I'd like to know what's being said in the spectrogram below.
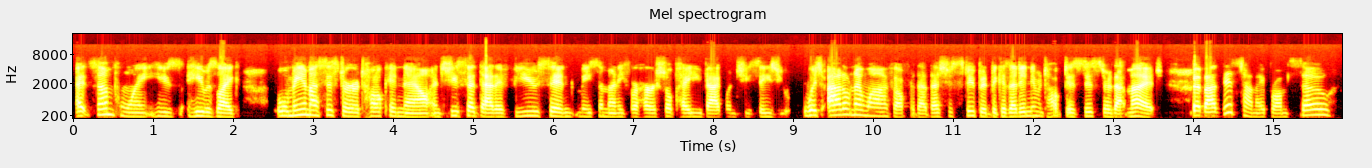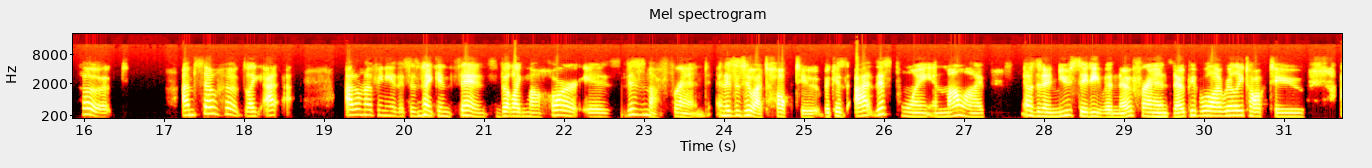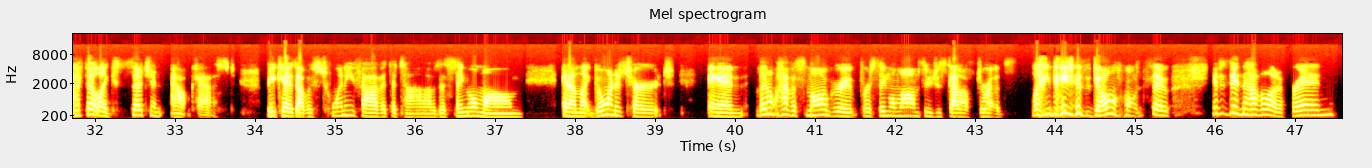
At some point, he's he was like, "Well, me and my sister are talking now, and she said that if you send me some money for her, she'll pay you back when she sees you." Which I don't know why I felt for that. That's just stupid because I didn't even talk to his sister that much. But by this time, April, I'm so hooked I'm so hooked. Like I I don't know if any of this is making sense, but like my heart is this is my friend and this is who I talk to because at this point in my life, I was in a new city with no friends, no people I really talked to. I felt like such an outcast because I was 25 at the time. I was a single mom and I'm like going to church and they don't have a small group for single moms who just got off drugs. Like they just don't. So I just didn't have a lot of friends.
